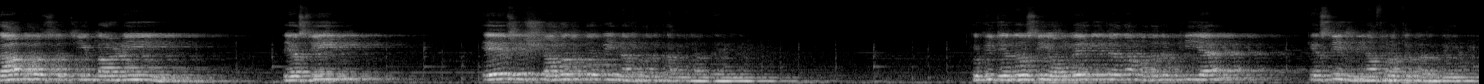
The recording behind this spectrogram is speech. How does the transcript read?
ਗਾਵੋ ਸੱਚੀ ਬਾਣੀ। ਤੇ ਅਸੀਂ ਇਸ ਸ਼ਬਦ ਤੋਂ ਵੀ ਨਫ਼ਰਤ ਕਰਨ ਲੱਗ ਗਏ ਹਾਂ। ਕਿਉਂਕਿ ਜਦੋਂ ਅਸੀਂ ਆਉਂਦੇ ਨਹੀਂ ਤਾਂ ਇਹਦਾ ਮਤਲਬ ਕੀ ਹੈ? ਕਿ ਦੀ ਨਫ਼ਰਤ ਕਰਦੇ ਹਾਂ।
